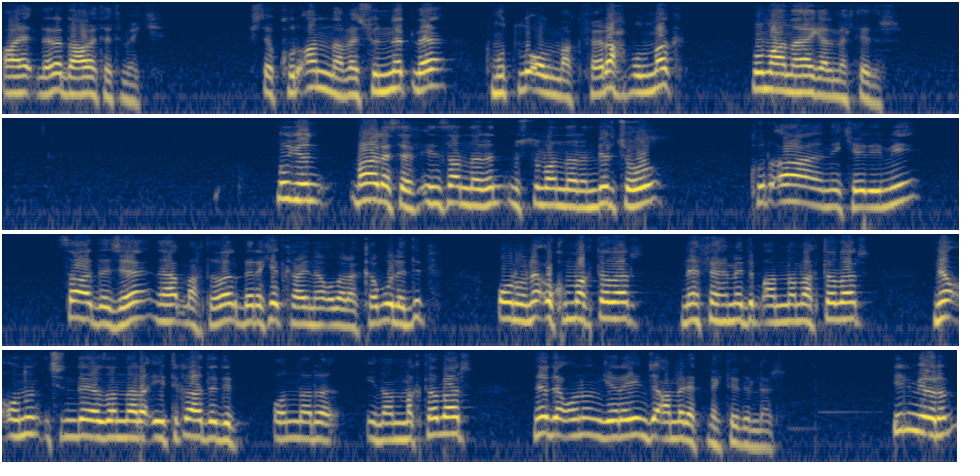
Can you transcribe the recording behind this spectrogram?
ayetlere davet etmek. İşte Kur'an'la ve sünnetle mutlu olmak, ferah bulmak bu manaya gelmektedir. Bugün maalesef insanların, Müslümanların birçoğu Kur'an-ı Kerim'i sadece ne yapmaktalar? Bereket kaynağı olarak kabul edip onu ne okumaktalar, ne fehmedip anlamaktalar, ne onun içinde yazanlara itikad edip onlara inanmaktalar, ne de onun gereğince amel etmektedirler. Bilmiyorum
